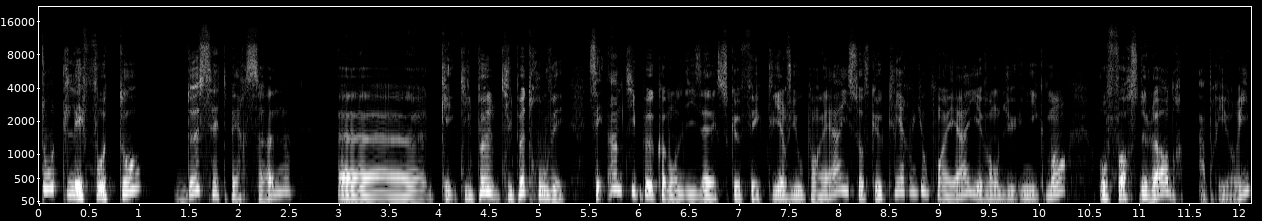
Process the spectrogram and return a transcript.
toutes les photos de cette personne euh, qu'il peut, peut trouver. C'est un petit peu comme on le disait, ce que fait Clearview.ai, sauf que Clearview.ai est vendu uniquement aux forces de l'ordre, a priori,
